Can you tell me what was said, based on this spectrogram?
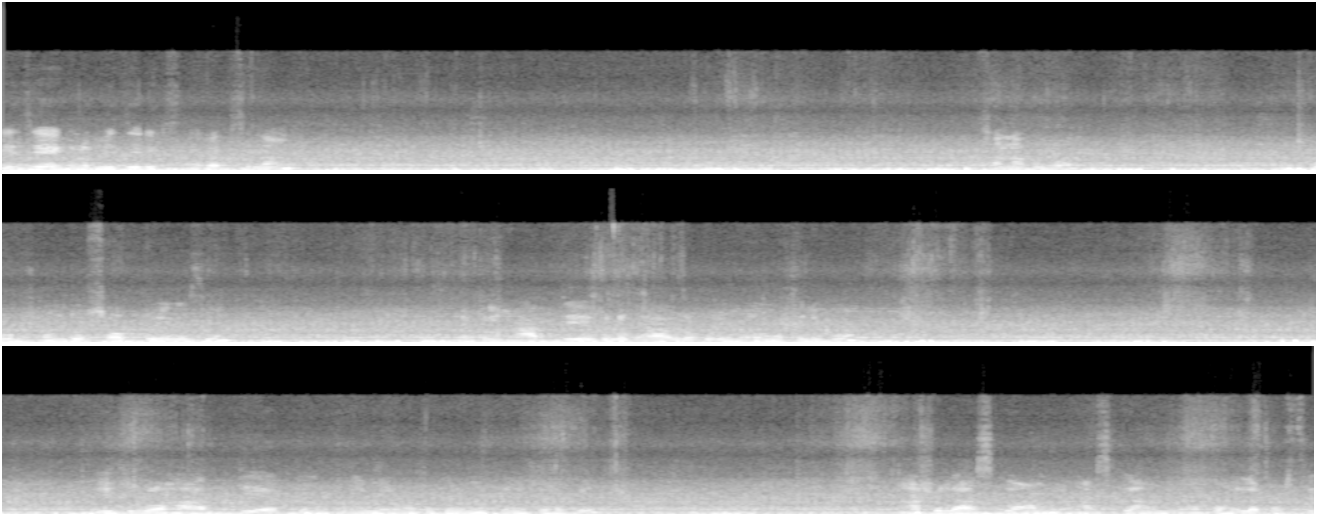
এই যে এগুলো ভেজে রেখ- রাখছিলাম। ছানাগুলো খুব সুন্দর সফট হয়ে গেছে। এখন হাত দিয়ে এগুলো ভালো করে মু- মুছে নেব। এগুলো হাত দিয়ে একদম ক্রিমের মতো করে মুখে নিতে হবে। আসলে আজকে আমি আজকে আমিও পহেলা পড়ছি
